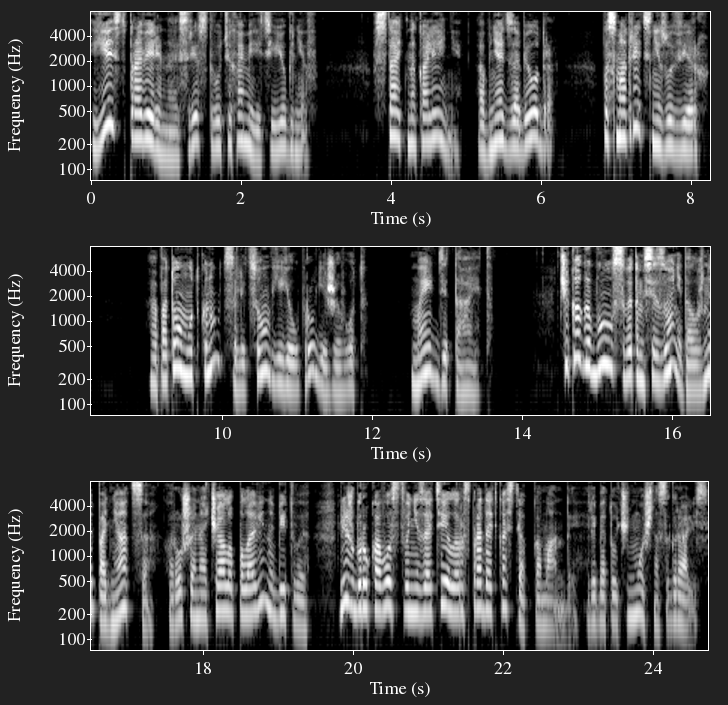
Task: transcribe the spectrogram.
есть проверенное средство утихомирить ее гнев. Встать на колени, обнять за бедра, посмотреть снизу вверх, а потом уткнуться лицом в ее упругий живот. Мэдди тает. Чикаго Буллс в этом сезоне должны подняться. Хорошее начало, половина битвы. Лишь бы руководство не затеяло распродать костяк команды. Ребята очень мощно сыгрались.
